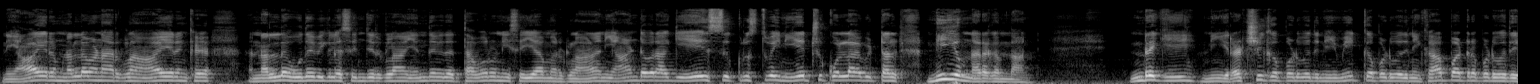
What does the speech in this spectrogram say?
நீ ஆயிரம் நல்லவனாக இருக்கலாம் ஆயிரம் க நல்ல உதவிகளை செஞ்சுருக்கலாம் எந்தவித தவறும் நீ செய்யாமல் இருக்கலாம். ஆனால் நீ ஆண்டவராகி ஏசு கிறிஸ்துவை நீ ஏற்றுக்கொள்ளாவிட்டால் நீயும் நரகம்தான். இன்றைக்கு நீ ரட்சிக்கப்படுவது நீ மீட்கப்படுவது நீ காப்பாற்றப்படுவது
